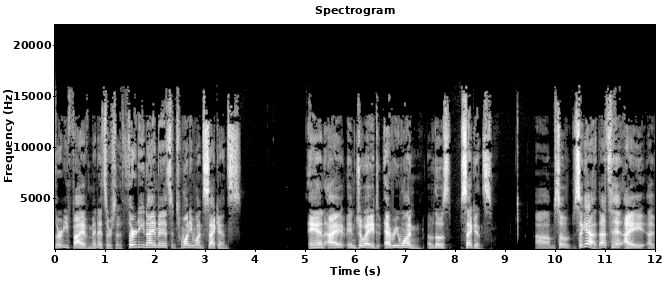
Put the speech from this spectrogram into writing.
35 minutes or so, 39 minutes and 21 seconds. And I enjoyed every one of those seconds. Um, so, so yeah, that's it. I, I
